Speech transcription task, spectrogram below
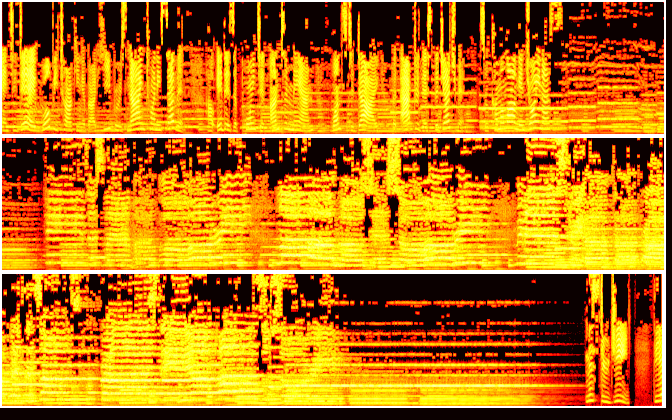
and today we'll be talking about Hebrews 9:27, how it is appointed unto man once to die, but after this the judgment. So come along and join us.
